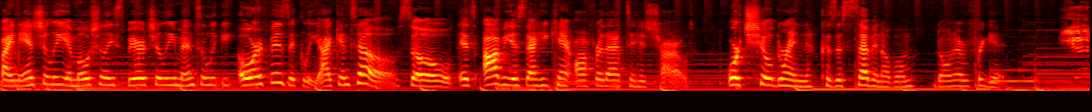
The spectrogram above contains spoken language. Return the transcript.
financially, emotionally, spiritually, mentally, or physically. I can tell. So it's obvious that he can't offer that to his child or children, because there's seven of them. Don't ever forget. Yeah,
